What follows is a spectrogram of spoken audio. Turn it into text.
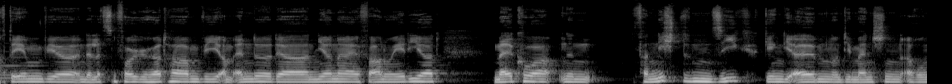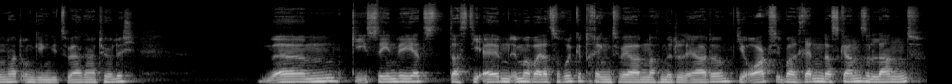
Nachdem wir in der letzten Folge gehört haben, wie am Ende der Nirnaev Arnoediat Melkor einen vernichtenden Sieg gegen die Elben und die Menschen errungen hat und gegen die Zwerge natürlich, ähm, sehen wir jetzt, dass die Elben immer weiter zurückgedrängt werden nach Mittelerde. Die Orks überrennen das ganze Land.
